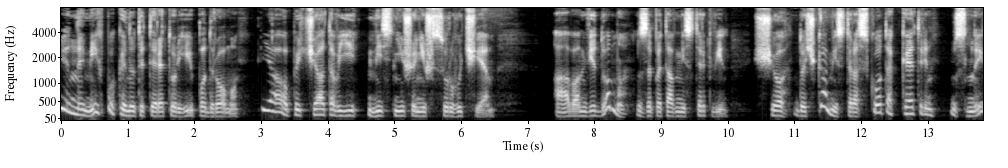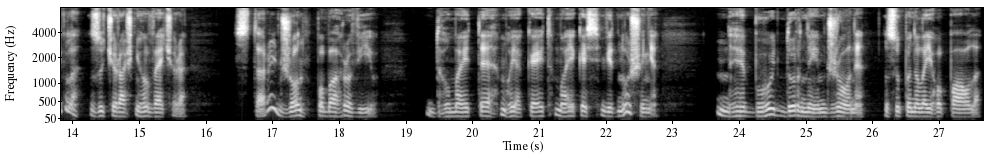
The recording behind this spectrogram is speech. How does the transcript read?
Він не міг покинути територію подрому. Я опечатав її міцніше, ніж сургучем. А вам відомо, запитав містер Квін, що дочка містера Скота Кетрін зникла з учорашнього вечора. Старий Джон побагровів. Думаєте, моя Кейт має якесь відношення? Не будь дурним, Джоне, зупинила його Паула.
